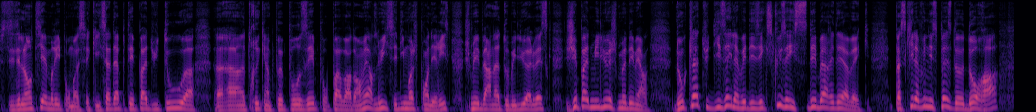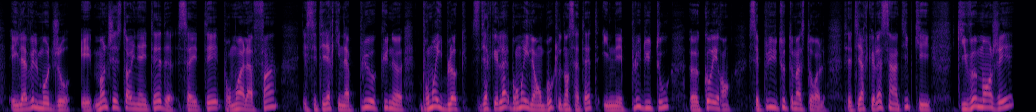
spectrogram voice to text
C'était l'anti-Emery pour moi, c'est qu'il s'adaptait pas du tout à, à un truc un peu posé pour pas avoir d'emmerde. Lui, il s'est dit moi je prends des risques, je mets Bernat au milieu, Alves, j'ai pas de milieu, je me démerde. Donc là, tu te disais, il avait des excuses et il se débarradait avec, parce qu'il avait une espèce de d'aura et il avait le mojo. Et Manchester United, ça a été pour moi à la fin, et c'est-à-dire qu'il n'a plus aucune. Pour moi, il bloque. C'est-à-dire que là, pour moi, il est en boucle dans sa tête, il n'est plus du tout euh, cohérent. C'est plus du tout Thomas Tuchel. C'est-à-dire que là, c'est un type qui, qui veut manger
